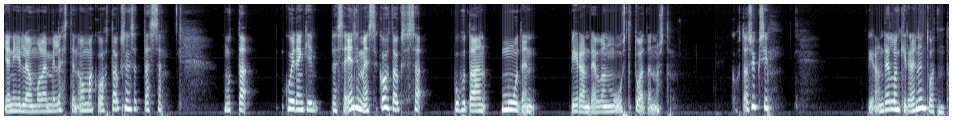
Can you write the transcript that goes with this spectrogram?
ja niille on molemmille sitten oma kohtauksensa tässä. Mutta kuitenkin tässä ensimmäisessä kohtauksessa puhutaan muuten Pirandellon muusta tuotannosta. Kohtaus yksi. Pirandellon kirjallinen tuotanto.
